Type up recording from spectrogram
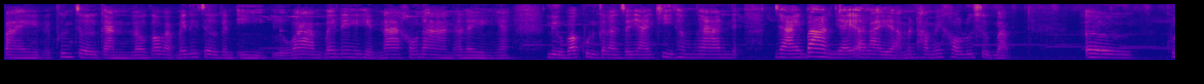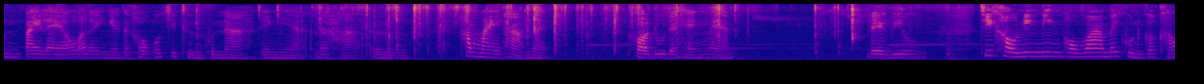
ไปหรือเพิ่งเจอกันแล้วก็แบบไม่ได้เจอกันอีก หรือว่าไม่ได้เห็นหน้าเขานานอะไรอย่างเงี้ยหรือว่าคุณกำลังจะย้ายที่ทำงานย้ายบ้านย้ายอะไรอะ่ะ มันทำให้เขารู้สึกแบบ เออคุณไปแล้วอะไรอย่างเงี้ยแต่เขาก็คิดถึงคุณนะ อย่างเงี้ยนะคะ เออทำไมถามหน่อยขอดู The Hangman เดวิลที่เขานิ่ง ๆ เพราะว่าไม่คุณก็เขา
